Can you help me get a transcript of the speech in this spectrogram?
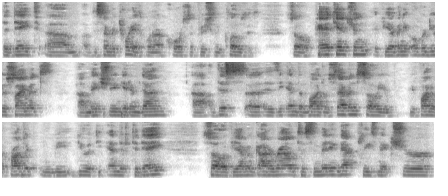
the date um, of December 20th when our course officially closes. So pay attention. If you have any overdue assignments, uh, make sure you get them done. Uh, this uh, is the end of Module 7, so your, your final project will be due at the end of today. So if you haven't got around to submitting that, please make sure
